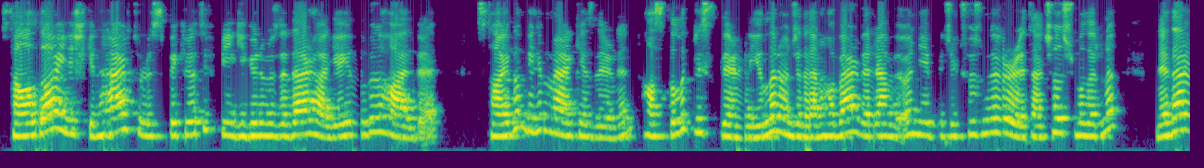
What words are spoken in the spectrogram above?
Sağlığa ilişkin her türlü spekülatif bilgi günümüzde derhal yayıldığı halde saygın bilim merkezlerinin hastalık risklerini yıllar önceden haber veren ve önleyebilecek çözümler üreten çalışmalarını neden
